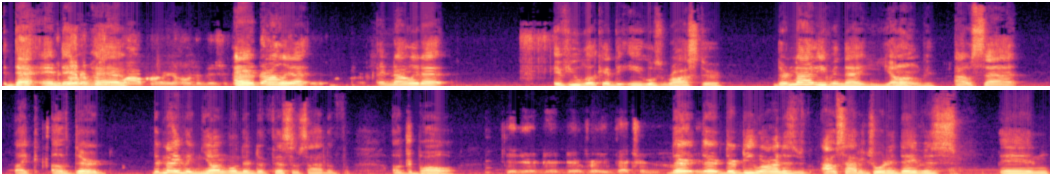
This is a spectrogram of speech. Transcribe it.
that and they don't have wild card in the whole division. And not only that, and not only that, if you look at the Eagles roster, they're not even that young outside like of their they're not even young on their defensive side of of the ball. They're, they're, they're, very veteran. Their their their D line is outside of Jordan Davis and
